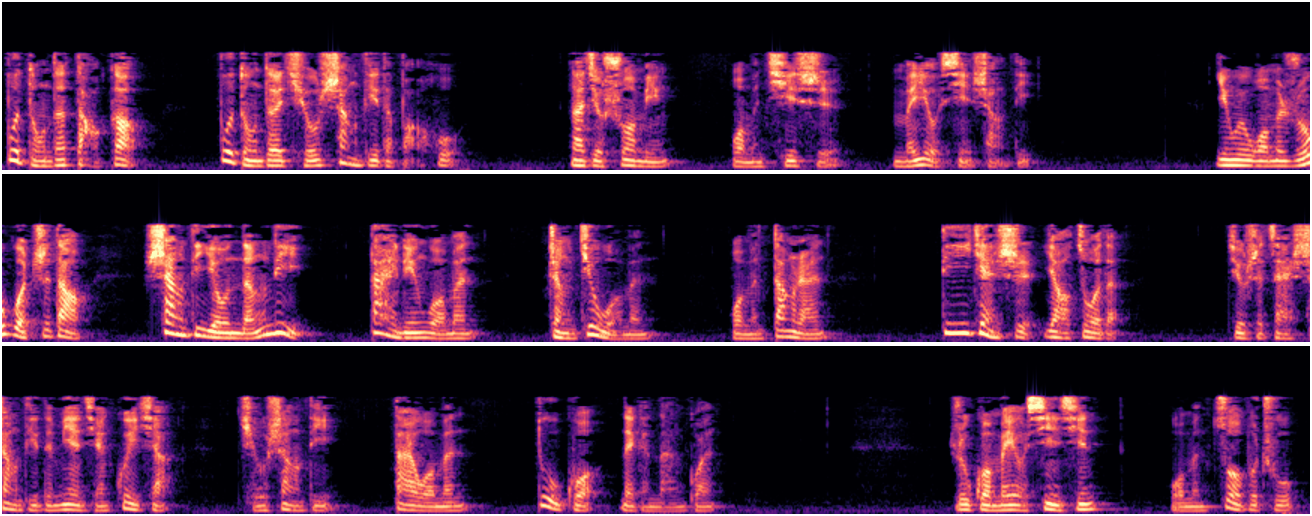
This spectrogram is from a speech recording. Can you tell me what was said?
不懂得祷告，不懂得求上帝的保护，那就说明我们其实没有信上帝。因为我们如果知道上帝有能力带领我们、拯救我们，我们当然第一件事要做的。就是在上帝的面前跪下，求上帝带我们度过那个难关。如果没有信心，我们做不出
